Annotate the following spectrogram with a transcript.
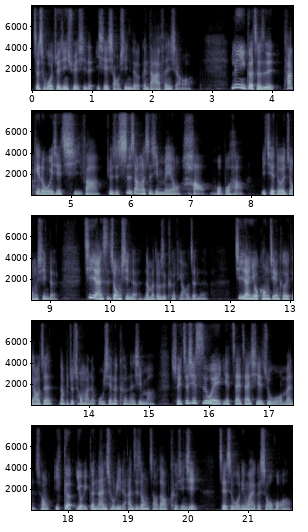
这是我最近学习的一些小心得，跟大家分享哦。另一个则是他给了我一些启发，就是世上的事情没有好或不好，一切都是中性的。既然是中性的，那么都是可调整的。既然有空间可以调整，那不就充满了无限的可能性吗？所以这些思维也在在协助我们从一个又一个难处理的案子中找到可行性。这也是我另外一个收获哦。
